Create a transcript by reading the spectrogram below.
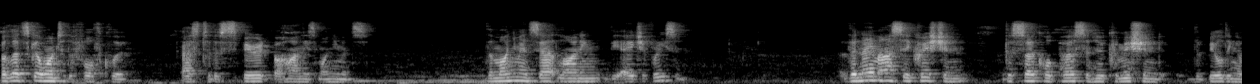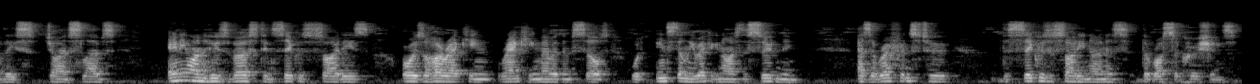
But let's go on to the fourth clue as to the spirit behind these monuments. the monuments outlining the Age of Reason. The name R.C. Christian, the so-called person who commissioned the building of these giant slabs, anyone who's versed in secret societies or is a high-ranking ranking member themselves would instantly recognize the pseudonym as a reference to the secret society known as the Rosicrucians,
